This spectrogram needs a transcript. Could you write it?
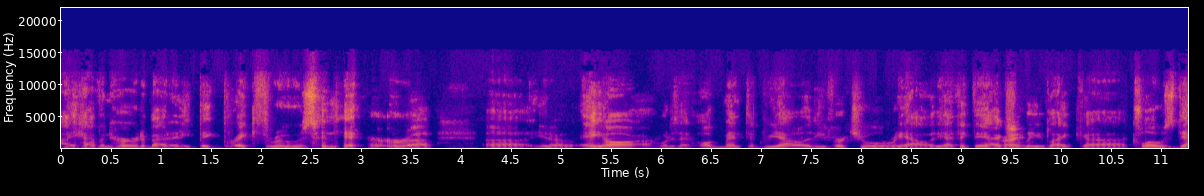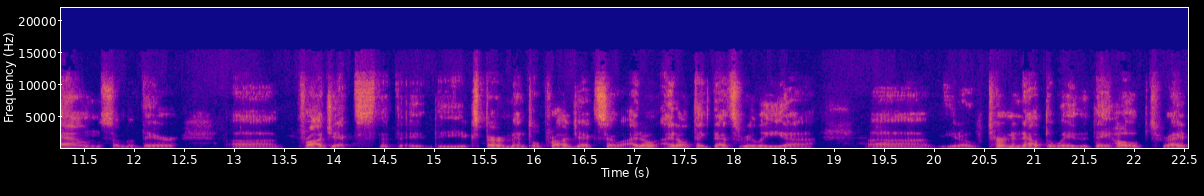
I haven't heard about any big breakthroughs in their, uh, uh, you know, AR, what is that? Augmented reality, virtual reality. I think they actually right. like uh, closed down some of their uh, projects that they, the experimental projects. So I don't, I don't think that's really uh, you know, turning out the way that they hoped, right?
